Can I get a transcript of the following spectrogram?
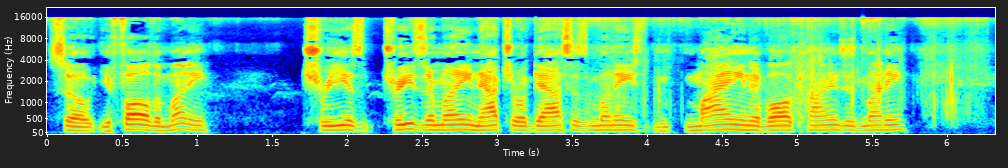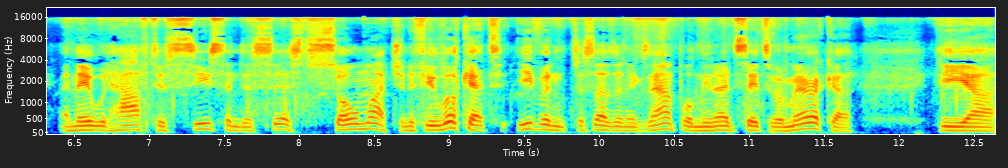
So you follow the money. Trees trees are money. Natural gas is money. Mining of all kinds is money. And they would have to cease and desist so much. And if you look at even just as an example in the United States of America, the uh,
